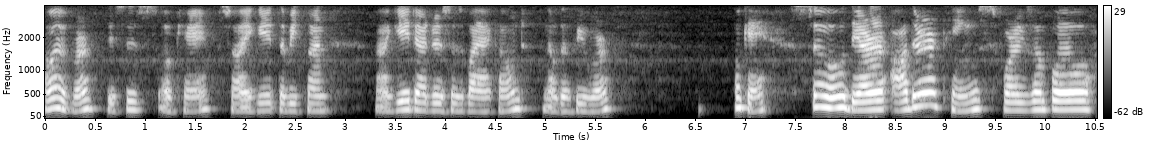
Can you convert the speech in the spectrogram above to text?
however this is okay. So I get the bitcoin uh, get addresses by account now the viewer. Okay so there are other things. For example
